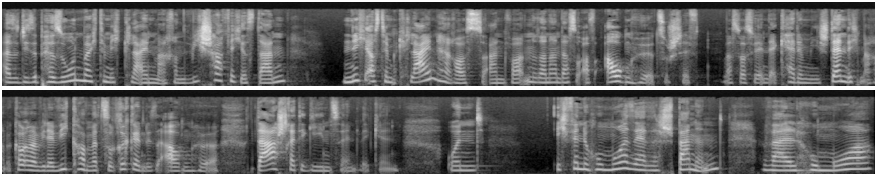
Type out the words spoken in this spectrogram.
Also diese Person möchte mich klein machen. Wie schaffe ich es dann, nicht aus dem Kleinen heraus zu antworten, sondern das so auf Augenhöhe zu shiften. Was, was wir in der Academy ständig machen. Wir kommen immer wieder, wie kommen wir zurück in diese Augenhöhe? Da Strategien zu entwickeln. Und ich finde Humor sehr, sehr spannend, weil Humor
